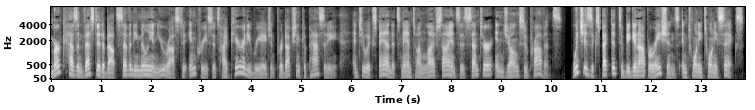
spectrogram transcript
Merck has invested about 70 million euros to increase its high-purity reagent production capacity and to expand its Nantong Life Sciences Center in Jiangsu Province which is expected to begin operations in 2026.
